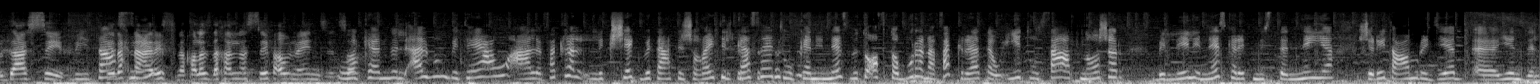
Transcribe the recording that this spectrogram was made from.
بتاع الصيف. بتاع كده إحنا. عرفنا خلاص دخلنا الصيف أول ما ينزل صح؟ وكان الألبوم بتاعه على فاكره الكشاك بتاعت شرايط الكاسيت وكان الناس بتقف طابور. أنا فاكرة توقيته الساعة 12 بالليل. الناس كانت مستنية شريط عمرو دياب آه، ينزل.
